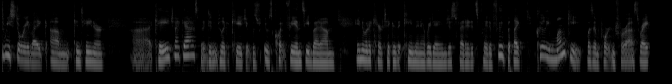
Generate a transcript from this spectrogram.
three story like um, container uh, cage, I guess, but it didn't feel like a cage. It was it was quite fancy, but um, you know, and a caretaker that came in every day and just fed it its plate of food. But like clearly, monkey was important for us, right,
